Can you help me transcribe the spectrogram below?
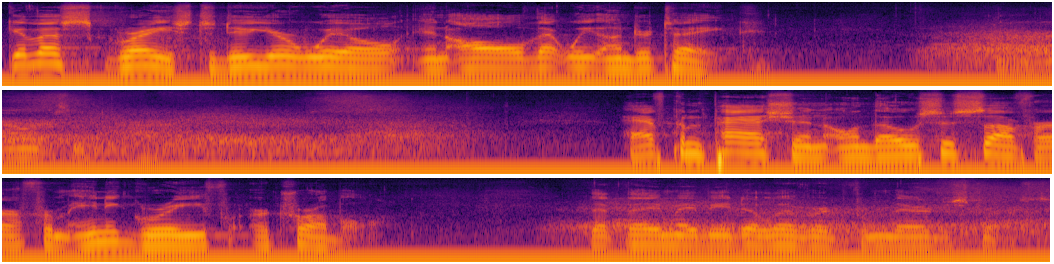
Give us grace to do your will in all that we undertake. Have compassion on those who suffer from any grief or trouble, that they may be delivered from their distress.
